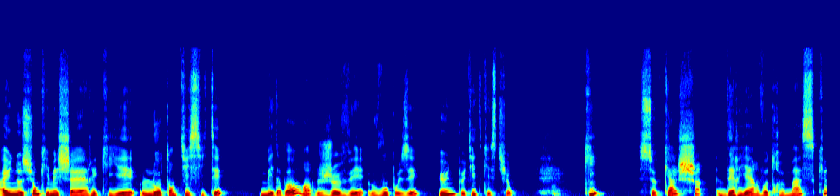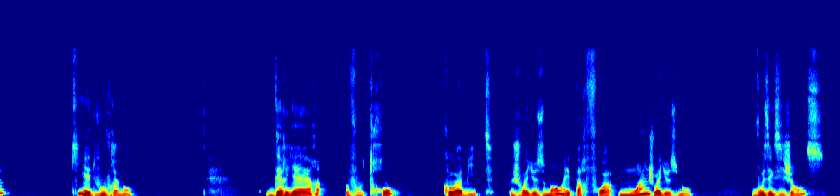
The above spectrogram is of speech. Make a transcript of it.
à une notion qui m'est chère et qui est l'authenticité. Mais d'abord, je vais vous poser une petite question. Qui se cache derrière votre masque? Qui êtes-vous vraiment? Derrière vos trop cohabitent joyeusement et parfois moins joyeusement vos exigences,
